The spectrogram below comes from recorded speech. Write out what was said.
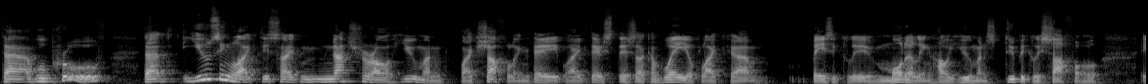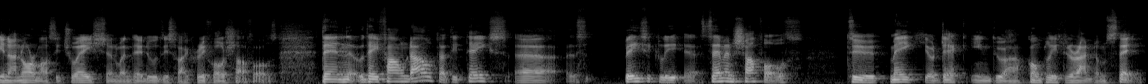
that, who prove that using like this like natural human like shuffling they like there's there's like a way of like um, basically modeling how humans typically shuffle in a normal situation when they do these like riffle shuffles. Then they found out that it takes uh, basically uh, seven shuffles to make your deck into a completely random state.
